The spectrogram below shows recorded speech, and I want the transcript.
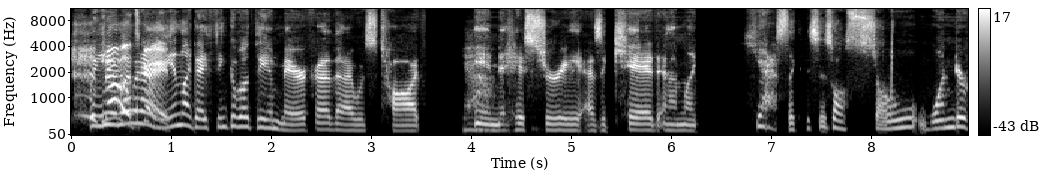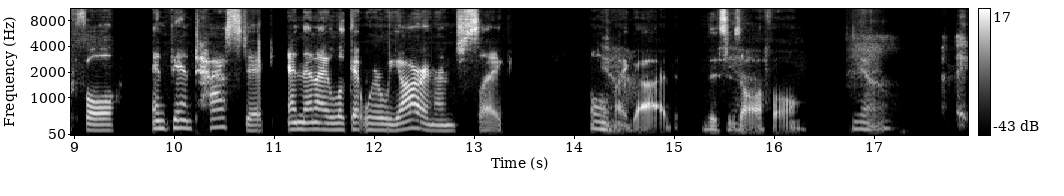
but you no, know what great. I mean. Like I think about the America that I was taught yeah. in history as a kid. And I'm like, yes, like this is all so wonderful and fantastic. And then I look at where we are and I'm just like, oh yeah. my God, this is awful. Yeah. I,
